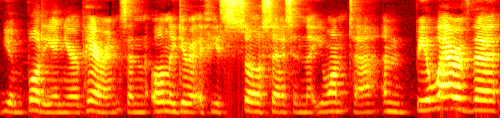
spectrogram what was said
your body and your appearance and only do it if you're so certain that you want to and be aware of the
